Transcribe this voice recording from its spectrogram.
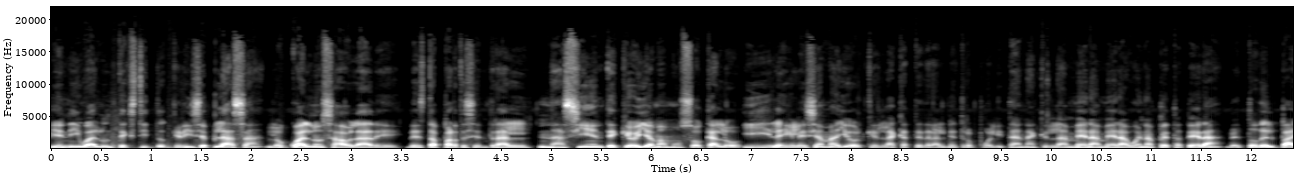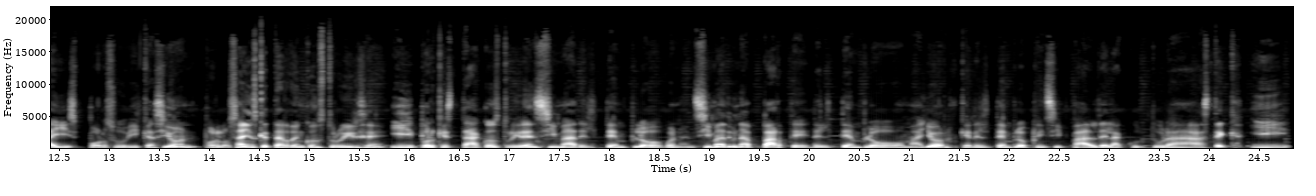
viene igual un textito que dice plaza, lo cual nos habla de, de esta parte central naciente que hoy llamamos Zócalo y la iglesia mayor que es la catedral metropolitana que es la mera mera buena petatera de todo el país por su ubicación, por los años que tardó en construirse y porque está construida encima del templo, bueno, encima de una parte del templo mayor, que era el templo principal de la cultura azteca y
